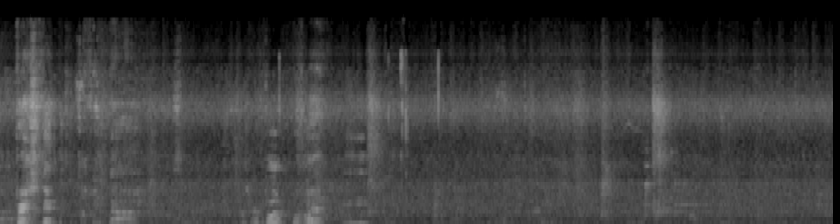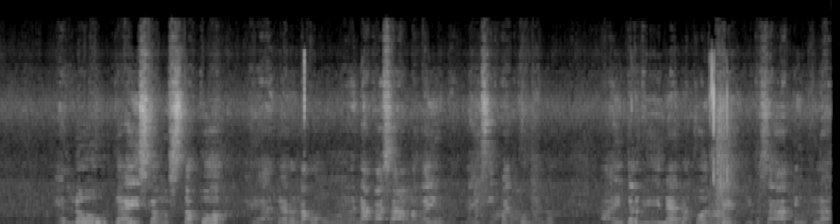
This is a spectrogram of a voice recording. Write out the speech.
uh, President. Okay. Ah, Sir Bolt Bohol. yeah. Mm. Hello guys, kamusta po? Ayan, meron akong nakasama ngayon at naisipan kong ano, ah, interviewin na ng konti dito sa ating vlog.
